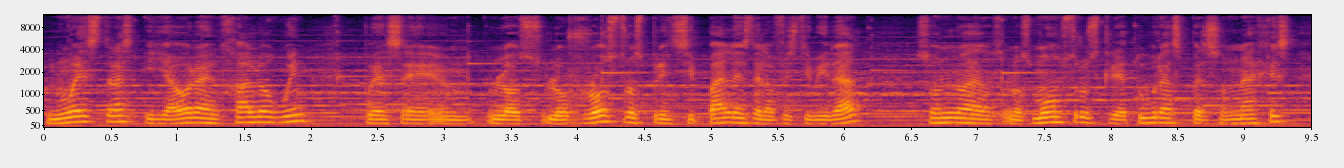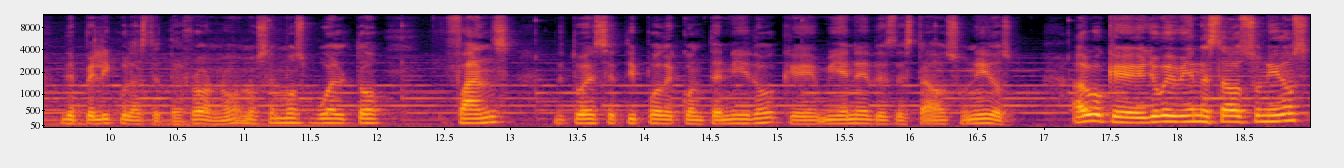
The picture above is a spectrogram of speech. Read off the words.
nuestras y ahora en Halloween pues em, los, los, rostros principales de la festividad son los, los monstruos, criaturas, personajes de películas de terror, ¿no? Nos hemos vuelto fans de todo ese tipo de contenido que viene desde Estados Unidos. Algo que yo viví en Estados Unidos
